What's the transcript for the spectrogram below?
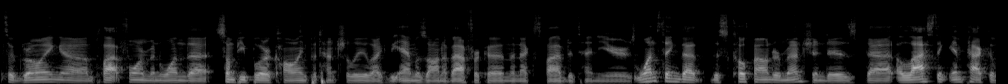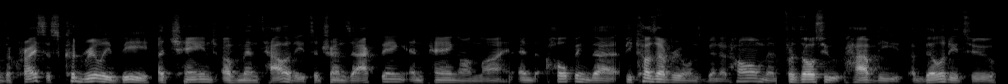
It's a growing um, platform and one that some people are calling potentially like the Amazon of Africa in the next five to 10 years. One thing that this co-founder mentioned is that a lasting impact of the crisis could really be a change of mentality to transacting and paying online and hoping that because everyone's been at home and for those who have the ability to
